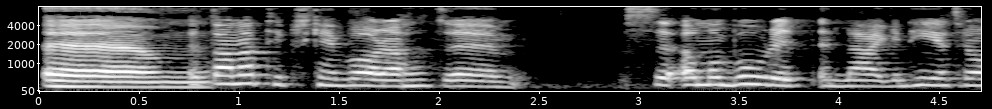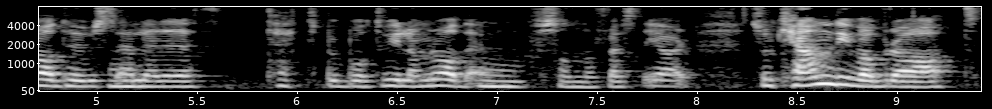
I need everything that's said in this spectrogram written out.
Ehm, Ett annat tips kan ju vara att se, om man bor i en lägenhet, radhus Mm. eller i ett tätt bebott villaområde, som de flesta gör, så kan det ju vara bra att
